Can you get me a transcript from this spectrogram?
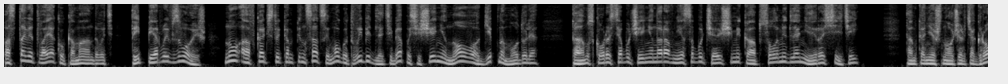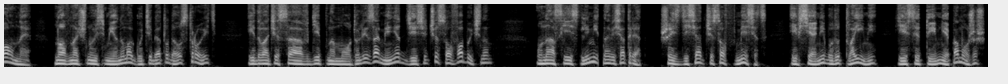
Поставят вояку командовать, ты первый взвоишь, ну а в качестве компенсации могут выбить для тебя посещение нового гипномодуля. Там скорость обучения наравне с обучающими капсулами для нейросетей. Там, конечно, очередь огромная, но в ночную смену могу тебя туда устроить. И два часа в гипномодуле заменят 10 часов в обычном. У нас есть лимит на весь отряд — 60 часов в месяц, и все они будут твоими, если ты мне поможешь.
